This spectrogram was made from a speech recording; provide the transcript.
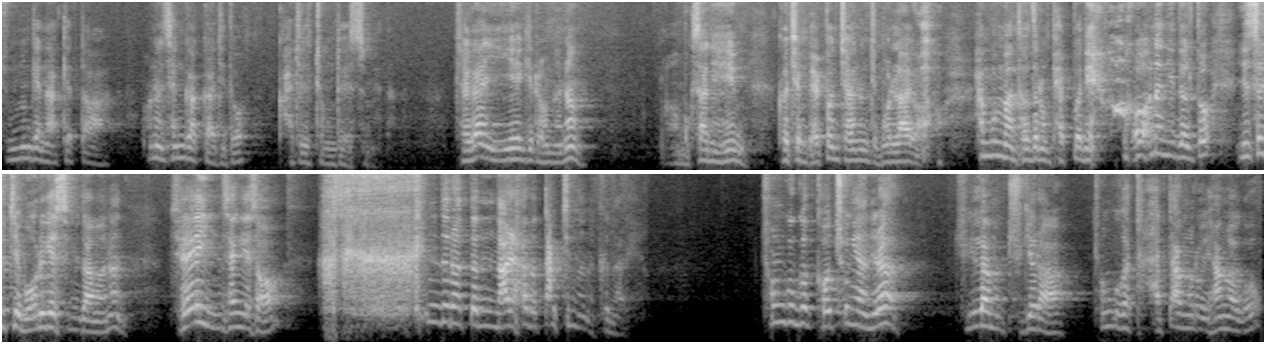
죽는 게 낫겠다 하는 생각까지도 가질 정도였습니다. 제가 이 얘기를 하면은 어, 목사님 그 지금 몇 번째 하는지 몰라요. 한 번만 더 들으면 백 번이에요. 하는 이들도 있을지 모르겠습니다만은 제 인생에서 가장 힘들었던 날 하루 딱 집는 그 날이에요. 천국의 거총이 아니라 죽이려면 죽여라. 정부가 다 땅으로 향하고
